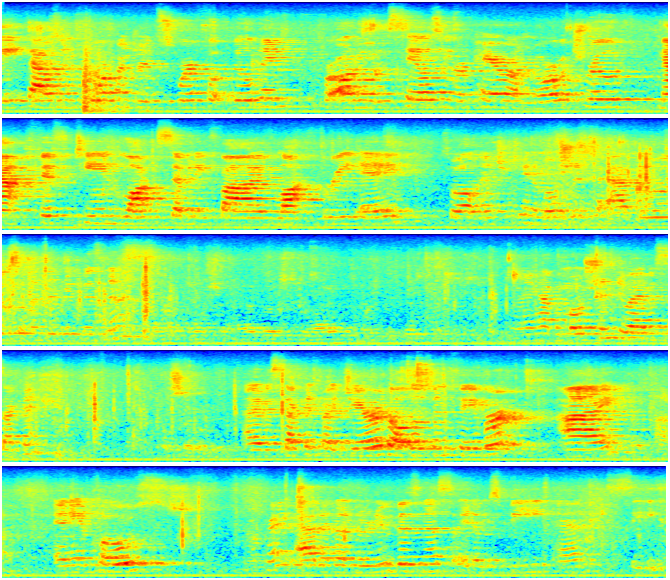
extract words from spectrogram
8,400 square foot building for automotive sales and repair on Norwich Road, map 15, block 75, lot 3A. So I'll entertain a motion to add those under new business. I have a motion, do I have a second? I have a second by Jared, all those in favor? Aye. Any opposed? Okay, added under new business, items B and C.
